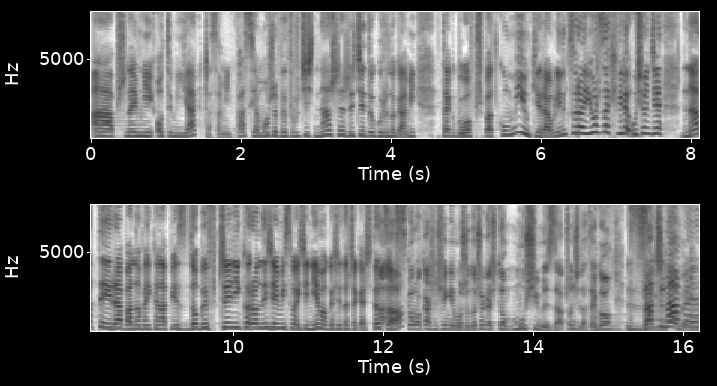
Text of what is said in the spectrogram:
a przynajmniej o tym, jak czasami pasja może wywrócić nasze życie do góry nogami. Tak było w przypadku Miłki Raulin, która już za chwilę usiądzie na tej rabanowej kanapie zdobywczyni korony ziemi. Słuchajcie, nie mogę się doczekać. To A, co? a skoro Kasia się nie może doczekać, to musimy zacząć, dlatego Zaczynamy!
